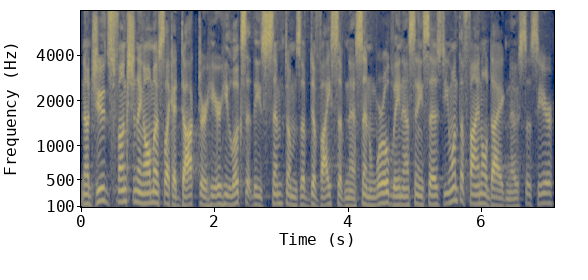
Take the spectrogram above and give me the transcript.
now, Jude's functioning almost like a doctor here. He looks at these symptoms of divisiveness and worldliness and he says, Do you want the final diagnosis here?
